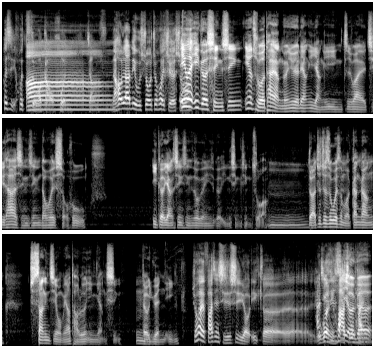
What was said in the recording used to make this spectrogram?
会自己会自我搞混这样子。然后要例如说，就会觉得说，因为一个行星，因为除了太阳跟月亮一阳一阴之外，其他的行星都会守护一个阳性星座跟一个阴性星座。嗯，对啊，这就是为什么刚刚上一集我们要讨论阴阳性的原因。就会发现其实是有一个，如果你画出一个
